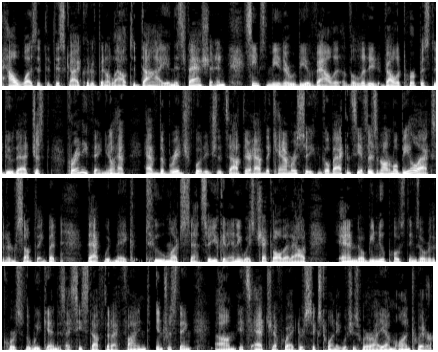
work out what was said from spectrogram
how was it that this guy could have been allowed to die in this fashion? And it seems to me there would be a valid a validity, valid purpose to do that just for anything. You know, have have the bridge footage that's out there, have the cameras so you can go back and see if there's an automobile accident or something. But that would make too much sense. So you can anyways check all that out and there'll be new postings over the course of the weekend as I see stuff that I find interesting. Um, it's at Jeff Wagner 620, which is where I am on Twitter.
